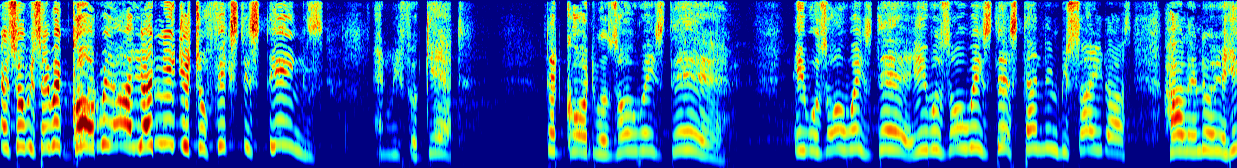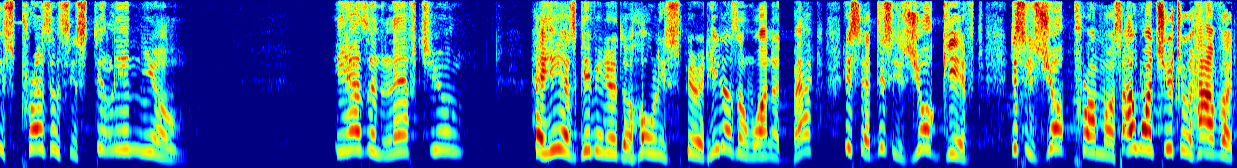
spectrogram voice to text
And so we say, Well, God, where are you? I need you to fix these things. And we forget that God was always there. He was always there. He was always there standing beside us. Hallelujah. His presence is still in you. He hasn't left you. Hey, He has given you the Holy Spirit. He doesn't want it back. He said, This is your gift. This is your promise. I want you to have it.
